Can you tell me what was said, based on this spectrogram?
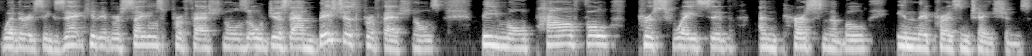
whether it's executive or sales professionals or just ambitious professionals, be more powerful, persuasive, and personable in their presentations.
